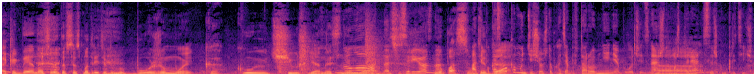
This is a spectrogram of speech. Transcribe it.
А когда я начал это все смотреть, я думаю, боже мой, какую чушь я наснимал. Ну ладно, что, серьезно? Ну, по сути, А ты показал да. кому-нибудь еще, чтобы хотя бы второе мнение получить? Знаешь, что, может, ты реально слишком критичен?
